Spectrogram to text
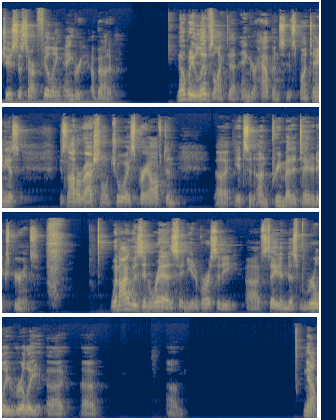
choose to start feeling angry about it. Nobody lives like that. Anger happens, it's spontaneous, it's not a rational choice. Very often, uh, it's an unpremeditated experience. When I was in res in university, uh, stayed in this really, really uh, uh um, now,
